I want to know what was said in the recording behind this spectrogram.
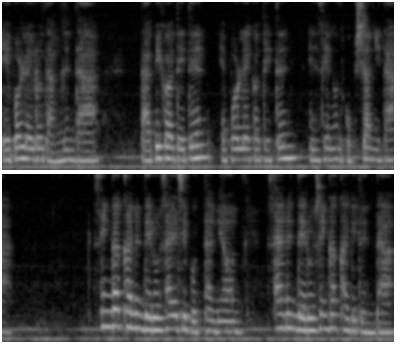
애벌레로 남는다. 나비가 되든 애벌레가 되든 인생은 옵션이다. 생각하는 대로 살지 못하면 사는 대로 생각하게 된다.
